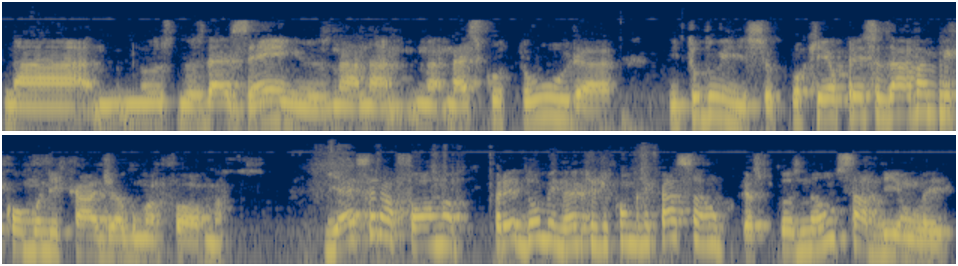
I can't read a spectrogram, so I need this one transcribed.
na, nos, nos desenhos, na, na, na, escultura e tudo isso, porque eu precisava me comunicar de alguma forma. E essa era a forma predominante de comunicação, porque as pessoas não sabiam ler.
